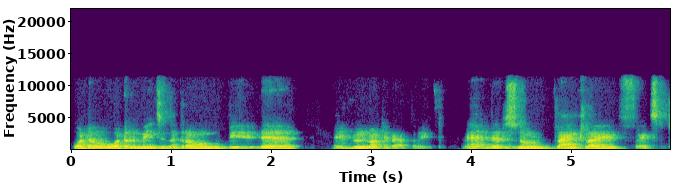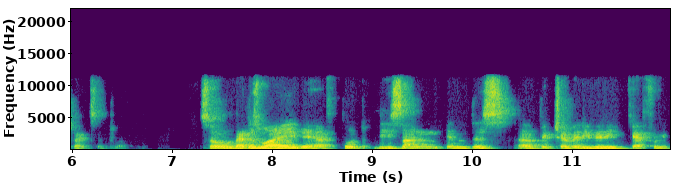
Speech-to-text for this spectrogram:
Whatever water remains in the ground would be there. It will not evaporate and there is no plant life, etc., etc. So that is why they have put the sun in this uh, picture very, very carefully.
